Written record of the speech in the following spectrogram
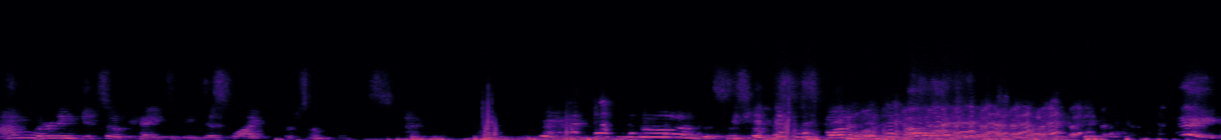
I'm learning it's okay to be disliked for some things. this is this is fun one. hey,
